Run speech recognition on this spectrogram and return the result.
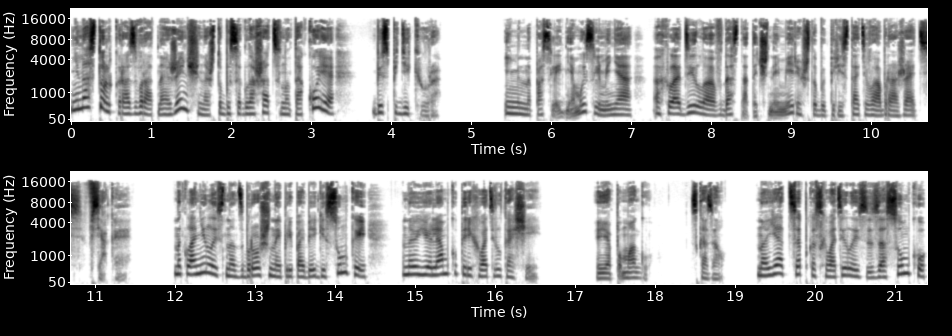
не настолько развратная женщина, чтобы соглашаться на такое без педикюра. Именно последняя мысль меня охладила в достаточной мере, чтобы перестать воображать всякое. Наклонилась над сброшенной при побеге сумкой, но ее лямку перехватил Кощей. «Я помогу», — сказал. Но я цепко схватилась за сумку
